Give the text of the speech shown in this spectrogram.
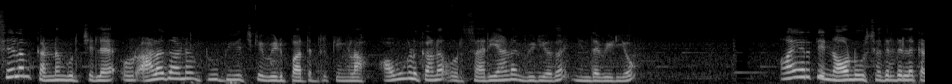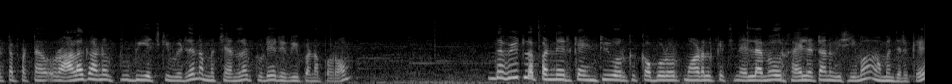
சேலம் கண்ணங்குறிச்சியில் ஒரு அழகான டூ பிஹெச்கே வீடு பார்த்துட்ருக்கீங்களா? அவங்களுக்கான ஒரு சரியான வீடியோ தான் இந்த வீடியோ. ஆயிரத்தி நானூறு சதுரடியில் கட்டப்பட்ட ஒரு அழகான டூ பிஹெச்கே வீடு தான் நம்ம சேனலில் டுடே ரிவ்யூ பண்ண போகிறோம் இந்த வீட்டில் பண்ணியிருக்க interior work cupboard work model kitchen எல்லாமே ஒரு ஹைலைட்டான விஷயமா அமைஞ்சிருக்கு.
